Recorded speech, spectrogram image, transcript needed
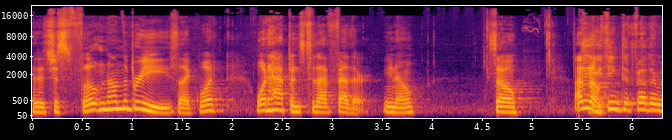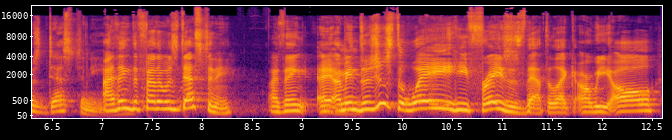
that it's just floating on the breeze. Like what what happens to that feather, you know? So I don't Do know. you think the feather was destiny? I think the feather was destiny. I think. I, I mean, there's just the way he phrases that. They're like, are we all?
